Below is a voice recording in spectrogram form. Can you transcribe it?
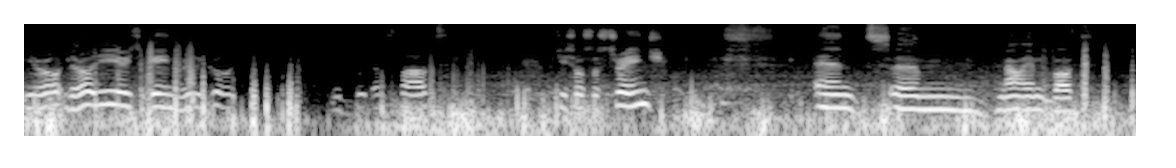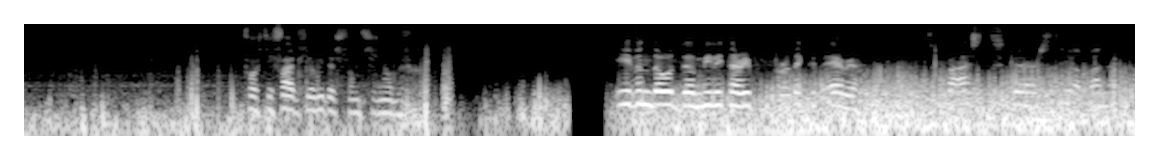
The road, the road here is again really good asphalt which is also strange. And um, now I'm about 45 kilometers from Chernobyl. Even though the military protected area is past there are still abandoned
